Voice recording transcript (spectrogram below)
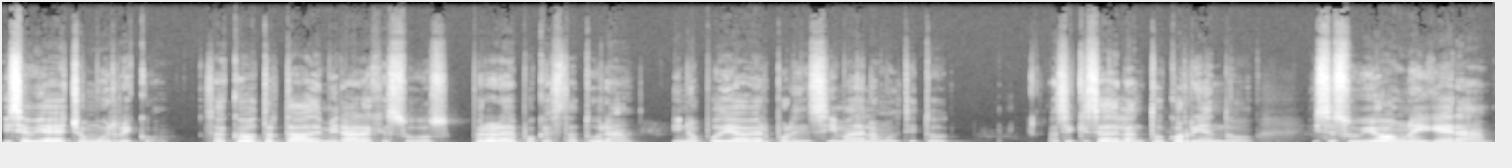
y se había hecho muy rico. Saqueo trataba de mirar a Jesús, pero era de poca estatura y no podía ver por encima de la multitud. Así que se adelantó corriendo y se subió a una higuera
